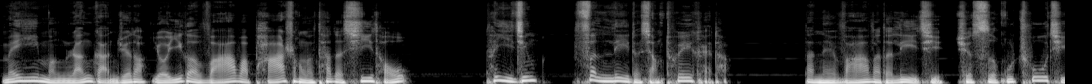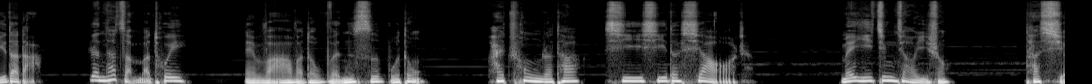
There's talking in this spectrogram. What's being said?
梅姨猛然感觉到有一个娃娃爬上了她的膝头，她一惊，奋力的想推开它，但那娃娃的力气却似乎出奇的大，任她怎么推，那娃娃都纹丝不动，还冲着她嘻嘻的笑着。梅姨惊叫一声，她醒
